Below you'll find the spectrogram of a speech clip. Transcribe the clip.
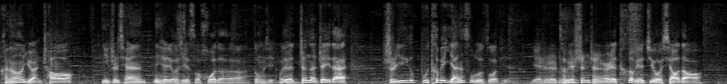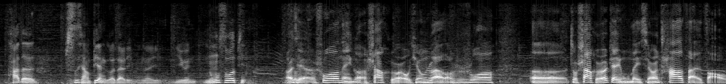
可能远超你之前那些游戏所获得的东西。我觉得真的这一代是一个部特别严肃的作品，也是特别深沉，而且特别具有小岛它的思想变革在里面的一个浓缩品。而且说那个沙盒，我听拽老师说。呃，就沙盒这种类型，他在早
